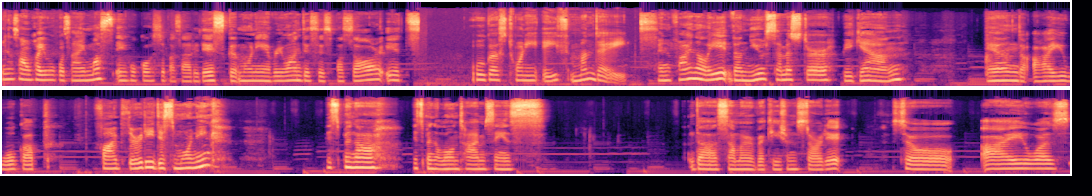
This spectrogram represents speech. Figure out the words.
皆さんおはようございます。英語講師バザールです。Good morning everyone. This is Bazaar. It's August 28th, Monday. And finally, the new semester began. And I woke up 5.30 this morning. It's been a, it's been a long time since the summer vacation started. So I was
